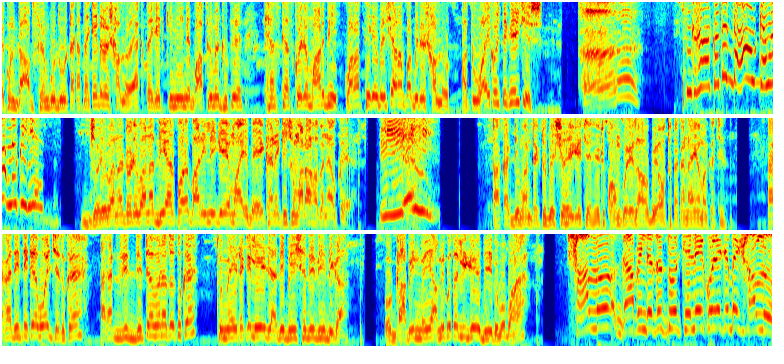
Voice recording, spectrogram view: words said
এখন ডাব শ্যাম্পু দু টাকা প্যাকেটের শালো। এক প্যাকেট কিনে এনে বাথরুমে ঢুকে খ্যাস খ্যাস করে মারবি করার থেকে বেশি আরাম পাবি রে শালো। আর তুই ওয়াই করতে গেছিস? ঘা কথা দাও ভালো করে। জরিমানা টরিমানা দেওয়ার পর বাড়ি লিগে মারবে এখানে কিছু মারা হবে না ওকে। টাকার ডিমান্ড একটু বেশি হয়ে গেছে একটু কম করে লাও অত টাকা নাই আমার কাছে। টাকা দিতে কে বলছে তোকে? টাকা দিতে হবে না তো তোকে? তুমি এটাকে নিয়ে যা দি বিয়ে দিয়ে দিগা। ও গাবিন মেয়ে আমি কোথায় লিগে বিয়ে দেবো বাড়া? শালো গাবিনটা তো তোর ছেলেই করে যাবে শালো।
